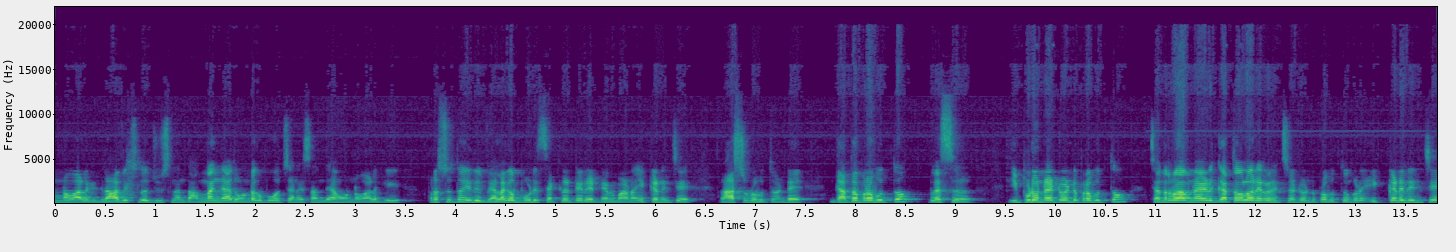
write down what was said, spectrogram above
ఉన్న వాళ్ళకి గ్రాఫిక్స్లో చూసినంత అందంగా అది ఉండకపోవచ్చు అనే సందేహం ఉన్న వాళ్ళకి ప్రస్తుతం ఇది వెలగపూడి సెక్రటేరియట్ నిర్మాణం ఇక్కడి నుంచే రాష్ట్ర ప్రభుత్వం. అంటే గత ప్రభుత్వం ప్లస్ ఇప్పుడు ఉన్నటువంటి ప్రభుత్వం చంద్రబాబు నాయుడు గతంలో నిర్వహించినటువంటి ప్రభుత్వం కూడా ఇక్కడి నుంచే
